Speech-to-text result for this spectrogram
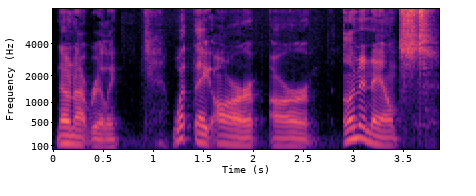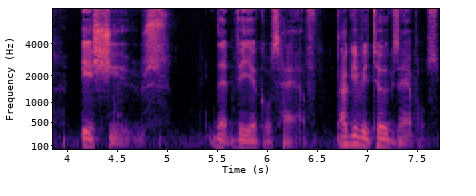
No, not really. What they are are unannounced issues that vehicles have. I'll give you two examples.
